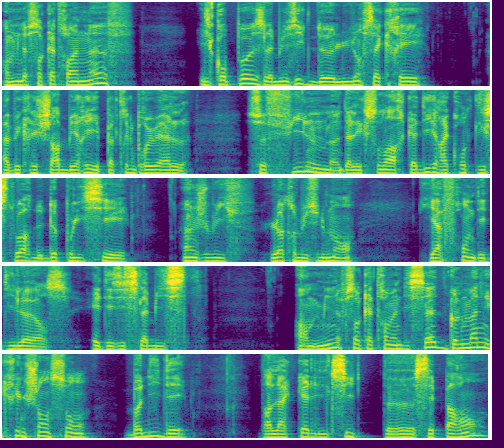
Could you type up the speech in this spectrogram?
En 1989, il compose la musique de L'Union sacrée, avec Richard Berry et Patrick Bruel. Ce film d'Alexandre Arcadi raconte l'histoire de deux policiers, un juif, l'autre musulman, qui affrontent des dealers et des islamistes. En 1997, Goldman écrit une chanson, Bonne idée, dans laquelle il cite euh, ses parents,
